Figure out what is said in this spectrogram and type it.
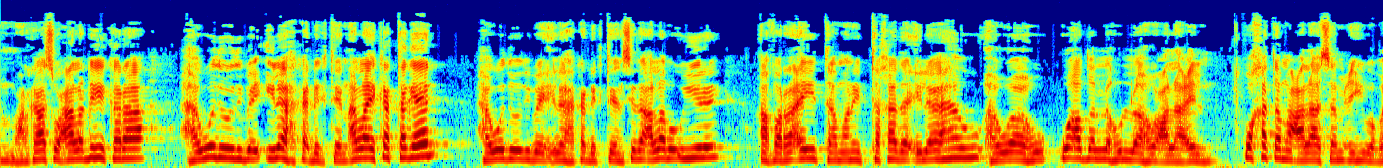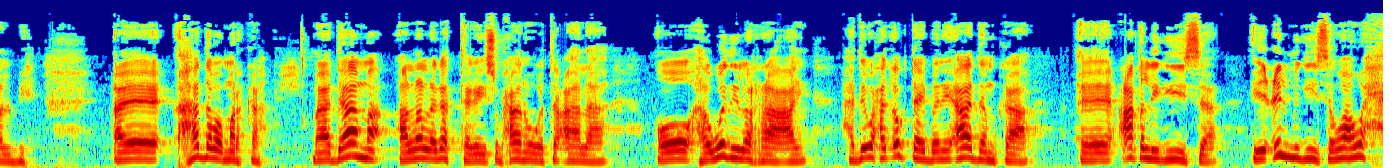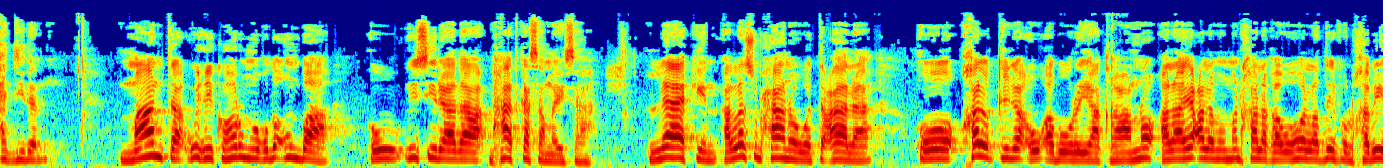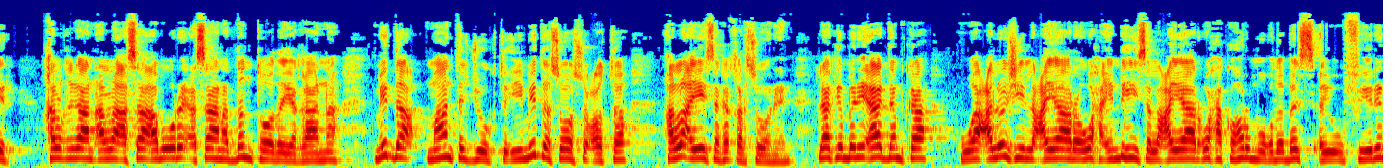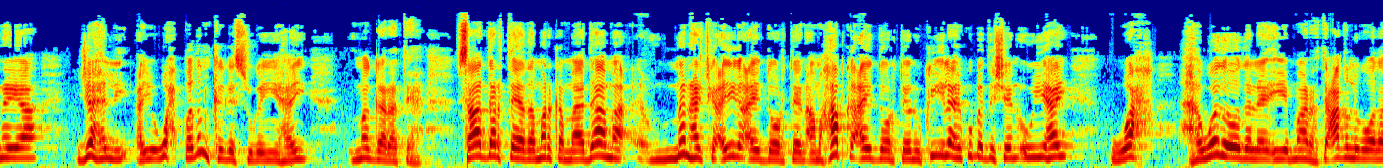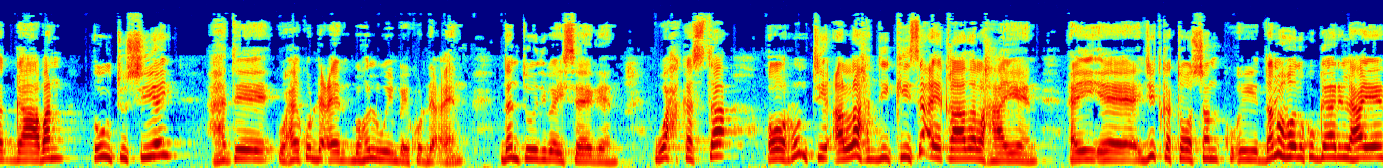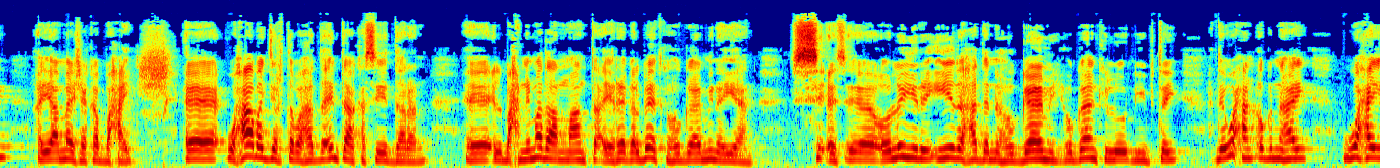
Markaas waxaa la dhihi karaa hawadoodii bay ilaah ka dhigteen. Alla ay ka tageen hawadoodii bay ilaah ka dhigteen. Sida allaba u yiri afara'ayta man ittakhada ilaahahu hawaahu wa adalahu llaahu calaa cilm wa khatama calaa samcihi wa qalbih haddaba marka maadaama alla laga tagay subxaanahu wa tacaala oo hawadii la raacay haddee waxaad og tahay bani aadamka caqligiisa iyo cilmigiisa waa wax xadidan. Maanta wixii ka hor muuqda unbaa uu is yidhaahdaa maxaad ka samaysaa? Laakiin alla subxaanahu wa tacaala oo khalqiga uu abuuray yaqaano alaa yaclamu man khalaqa wahuwa latiifu lkhabiir khalqigan alla asaa abuuray asaana dantooda yaqaana midda maanta joogta iyo midda soo socota alla ayaysan ka qarsooneen laakiin bani aadamka waa calooshii la cayaaro waxa indhihiisa la cayaar waxa ka hor muuqda bas ayuu fiirinayaa jahli ayuu wax badan kaga sugan yahay ma garate. Saa darteeda marka maadaama manhajka ayaga ay doorteen ama habka ay doorteen uu kii ilaahay ku bedesheen uu yahay wax hawadooda leh iyo maaragtay caqligooda gaaban uu tusiyey haddee waxay ku dhaceen bohol weyn bay ku dhaceen. Dantoodii bay seegeen. Wax kasta oo runtii allah kiise ay qaado lahaayeen ay jidka toosan danahooda ku gaari lahaayeen ayaa meesha ka baxay. Waxaaba jirtaba hadda intaa ka sii daran ilbaxnimadan maanta ay reer galbeedka hogaaminayaan oo la yiri iyada haddana hogaami hogaankii loo dhiibtay. Haddee waxaan ognahay waxay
